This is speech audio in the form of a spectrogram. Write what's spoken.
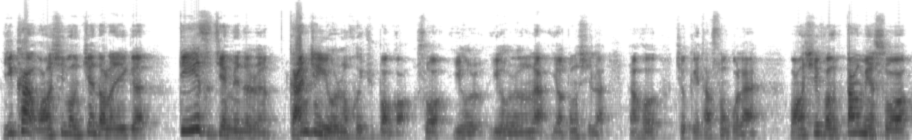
一看王熙凤见到了一个。第一次见面的人，赶紧有人回去报告说有有人了，要东西了，然后就给他送过来。王熙凤当面说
